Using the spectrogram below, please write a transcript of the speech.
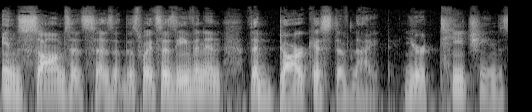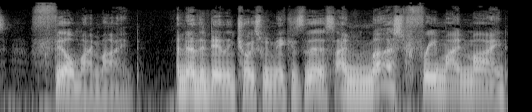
In Psalms, it says it this way it says, Even in the darkest of night, your teachings fill my mind. Another daily choice we make is this I must free my mind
